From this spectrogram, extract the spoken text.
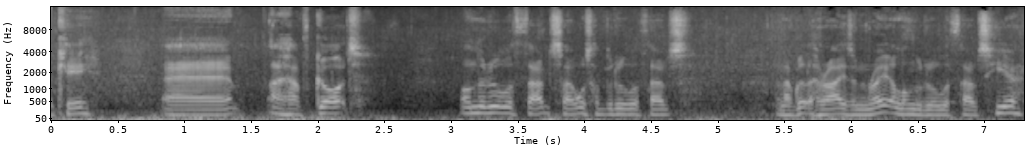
okay, uh, I have got on the rule of thirds, I always have the rule of thirds, and I've got the horizon right along the rule of thirds here.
